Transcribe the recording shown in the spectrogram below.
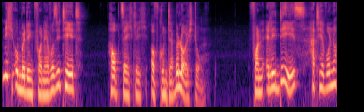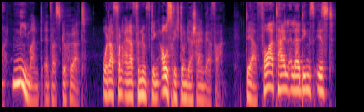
Nicht unbedingt vor Nervosität, hauptsächlich aufgrund der Beleuchtung. Von LEDs hat hier wohl noch niemand etwas gehört. Oder von einer vernünftigen Ausrichtung der Scheinwerfer. Der Vorteil allerdings ist,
